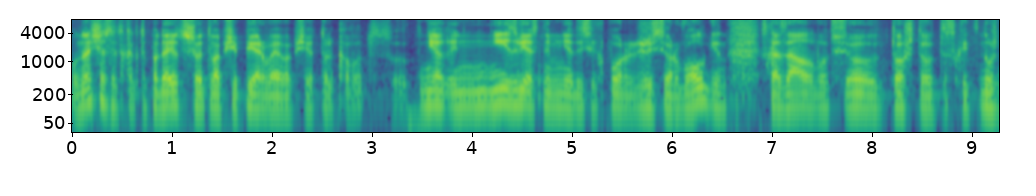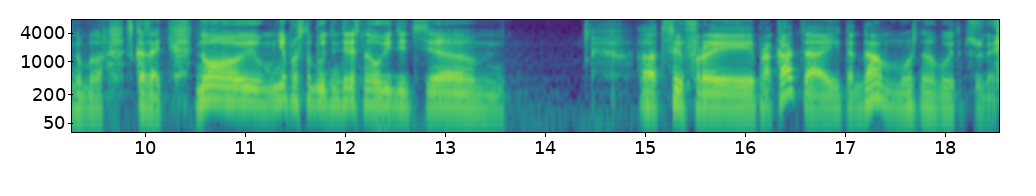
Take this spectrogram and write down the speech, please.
У нас сейчас это как-то подается, что это вообще первое, вообще только вот не, неизвестный мне до сих пор режиссер Волгин сказал вот все то, что, так сказать, нужно было сказать. Но мне просто будет интересно увидеть эм, цифры проката, и тогда можно будет обсуждать.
